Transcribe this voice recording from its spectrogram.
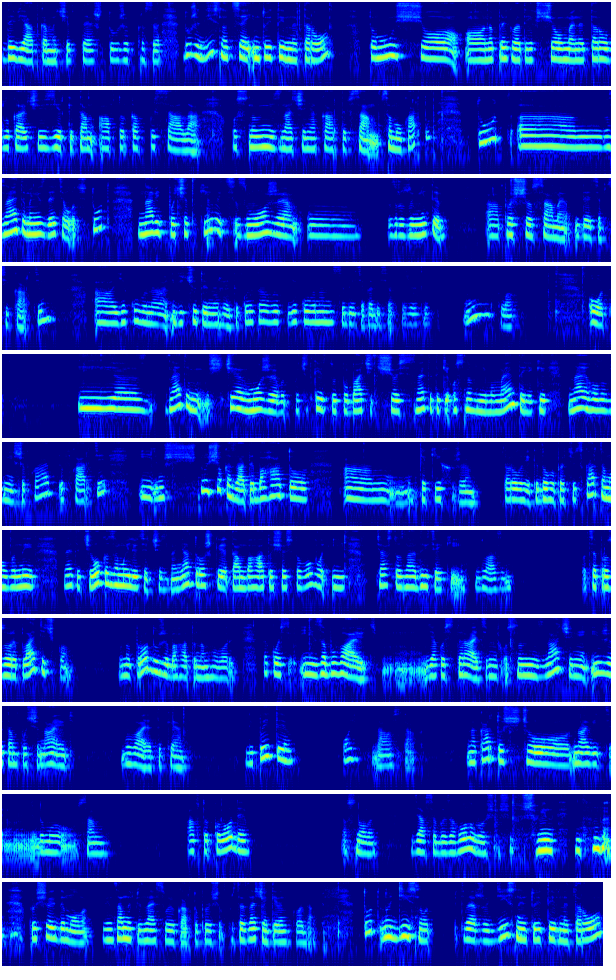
дев'ятка мечів теж дуже красиве. Дуже дійсно це інтуїтивне таро. Тому що, наприклад, якщо в мене таро блукаючої зірки, там авторка вписала основні значення карти в, сам, в саму карту, тут, знаєте, мені здається, ось тут навіть початківець зможе зрозуміти, про що саме йдеться в цій карті. Яку вона і відчути енергетику, яка, яку вона несе. Дивіться, яка десятка жезлів. Клас. От. І е, знаєте, ще може от початківець тут побачить щось, знаєте, такі основні моменти, які найголовніше в, кар- в карті. І ну, ну, що казати, багато а, таких вже тарологів, які довго працюють з картами, вони, знаєте, чи око замилюються, чи знання трошки, там багато щось нового. І часто знаю, дивіться, який блазень. Оце прозоре платтячко. Воно про дуже багато нам говорить. Так ось і забувають, якось стараються в них основні значення, і вже там починають, буває таке, ліпити. Ой, да, ось так. На карту, що навіть, я думаю, сам автор колоди основи взяв себе за голову, що, що, що він про що йде мова. Він сам не впізнає свою карту, про, що, про це значення, яке він вкладав. Тут ну, дійсно от, підтверджую, дійсно інтуїтивне таро.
